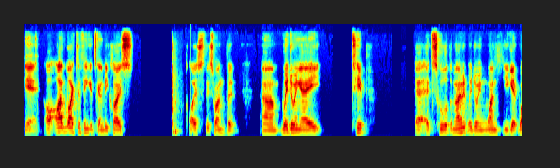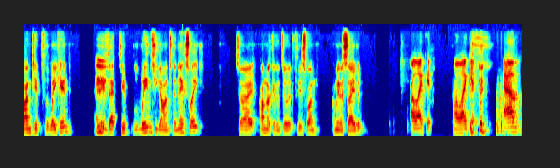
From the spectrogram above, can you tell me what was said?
yeah, I, would like to think it's going to be close, close this one, but um, we're doing a tip uh, at school at the moment. We're doing one. You get one tip for the weekend, and mm. if that tip wins, you go on to the next week. So I'm not going to do it for this one. I'm going to save it. I like it. I like it. um,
